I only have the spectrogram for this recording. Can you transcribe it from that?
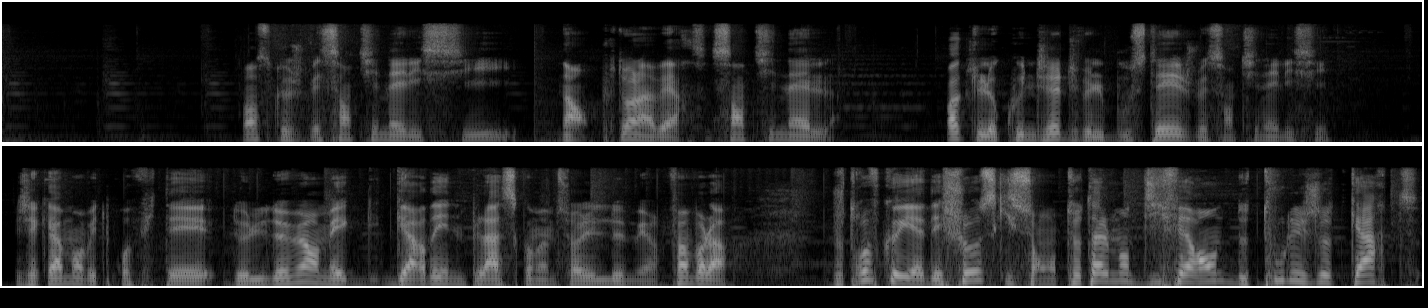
Je pense que je vais Sentinelle ici. Non, plutôt l'inverse. Sentinelle. Je crois que le Queen Jet, je vais le booster je vais Sentinelle ici. J'ai quand même envie de profiter de l'île de mur, mais garder une place quand même sur l'île de mur. Enfin voilà. Je trouve qu'il y a des choses qui sont totalement différentes de tous les jeux de cartes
